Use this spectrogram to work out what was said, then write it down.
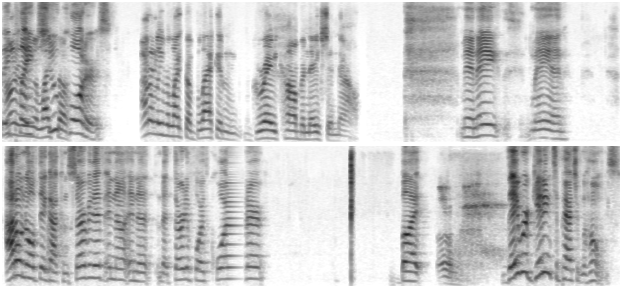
they played even like two the- quarters. I don't even like the black and gray combination now. Man, they man. I don't know if they got conservative in the in the, the third and fourth quarter, but Ugh. they were getting to Patrick Mahomes.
